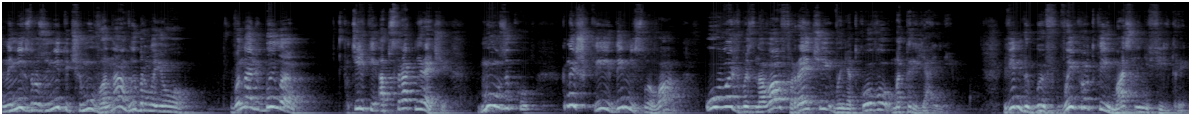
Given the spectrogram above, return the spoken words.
не міг зрозуміти, чому вона вибрала його. Вона любила тільки абстрактні речі: музику, книжки, дивні слова. Уве ж визнавав речі винятково матеріальні. Він любив викрутки і масляні фільтри.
